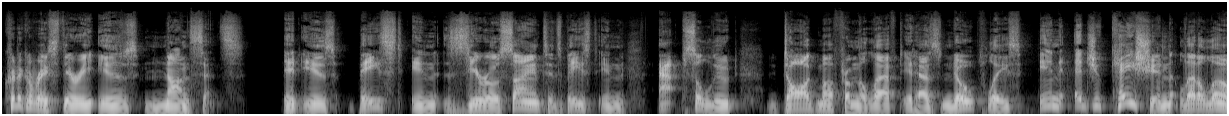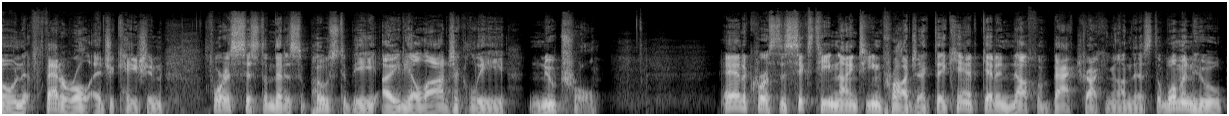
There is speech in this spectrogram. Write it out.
Critical race theory is nonsense. It is based in zero science. It's based in absolute dogma from the left. It has no place in education, let alone federal education for a system that is supposed to be ideologically neutral. And of course, the 1619 project, they can't get enough of backtracking on this. The woman who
